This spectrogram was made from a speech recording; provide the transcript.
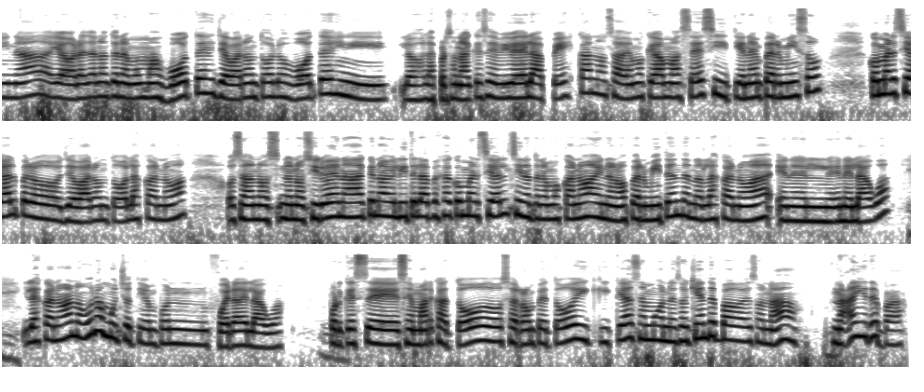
Y nada, y ahora ya no tenemos más botes, llevaron todos los botes y los, las personas que se vive de la pesca no sabemos qué vamos a hacer si tienen permiso comercial, pero llevaron todas las canoas. O sea, no, no nos sirve de nada que no habilite la pesca comercial si no tenemos canoas y no nos permiten tener las canoas en el, en el agua. Y las canoas no duran mucho tiempo fuera del agua porque se, se marca todo, se rompe todo y ¿qué hacemos con eso? ¿Quién te paga eso? Nada, nadie te paga.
